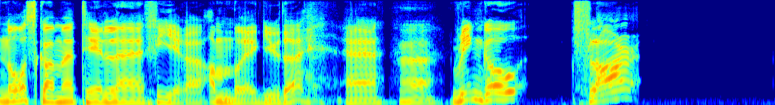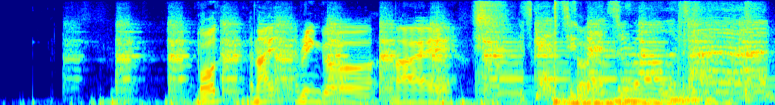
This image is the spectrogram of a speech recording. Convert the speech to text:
Nå skal vi til eh, fire andre guder. Eh, Ringo Flar Og Nei, Ringo Nei. Sorry. better all the time.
